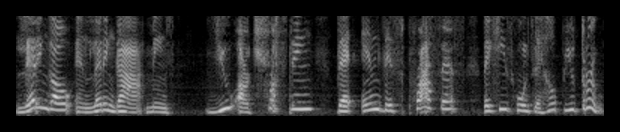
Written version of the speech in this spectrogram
Letting go and letting God means you are trusting that in this process that he's going to help you through.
